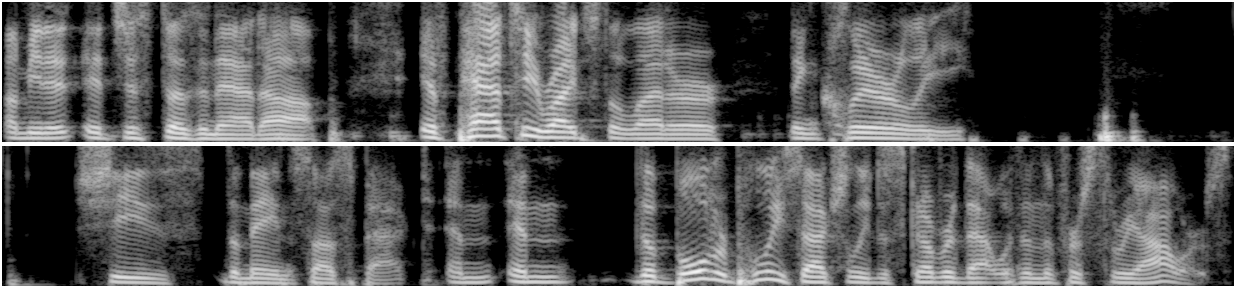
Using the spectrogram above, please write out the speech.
I mean, it, it just doesn't add up. If Patsy writes the letter, then clearly she's the main suspect. And and the Boulder police actually discovered that within the first three hours.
